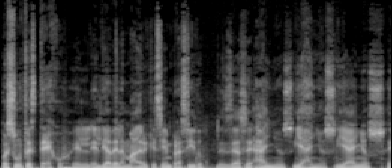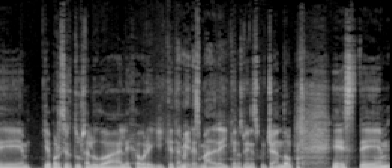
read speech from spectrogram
pues un festejo, el, Día de la Madre que siempre ha sido desde hace años y años y años, eh, que por cierto un saludo a Aleja Uregui, que también es madre y que nos viene escuchando, este,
